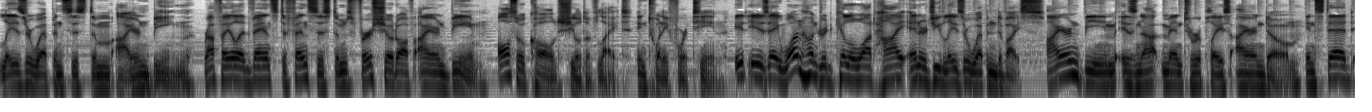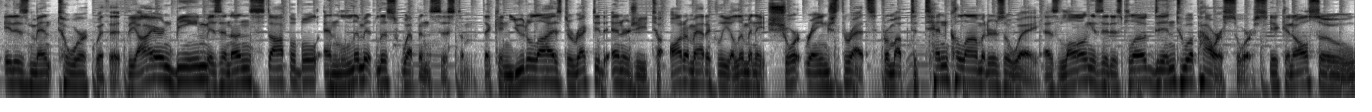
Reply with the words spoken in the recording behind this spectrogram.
Laser Weapon System Iron Beam. Rafael Advanced Defense Systems first showed off Iron Beam, also called Shield of Light, in 2014. It is a 100 kilowatt high-energy laser weapon device. Iron Beam is not meant to replace Iron Dome. Instead, it is meant to work with it. The Iron Beam is an unstoppable and limitless weapon system that can utilize directed energy to automatically eliminate short-range threats from up to 10 kilometers away, as long as it is plugged into a power source. It can also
